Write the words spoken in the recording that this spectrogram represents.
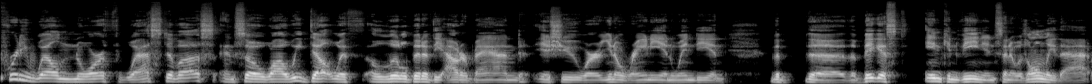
pretty well northwest of us, and so while we dealt with a little bit of the outer band issue where you know rainy and windy and the the the biggest inconvenience and it was only that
